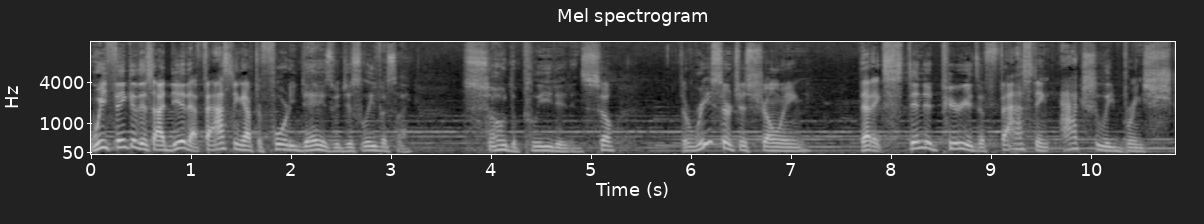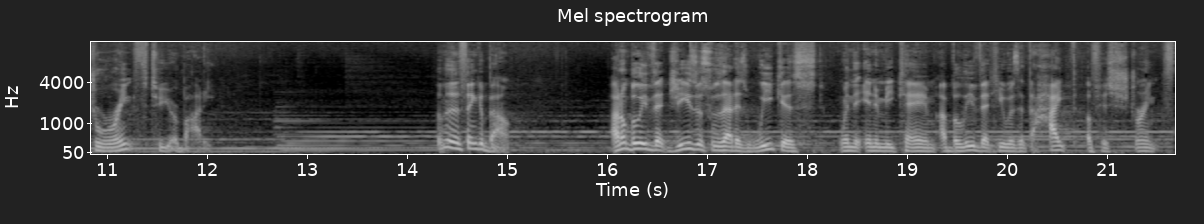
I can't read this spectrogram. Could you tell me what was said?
We think of this idea that fasting after 40 days would just leave us like so depleted and so. The research is showing that extended periods of fasting actually bring strength to your body. Something to think about. I don't believe that Jesus was at his weakest when the enemy came. I believe that he was at the height of his strength.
